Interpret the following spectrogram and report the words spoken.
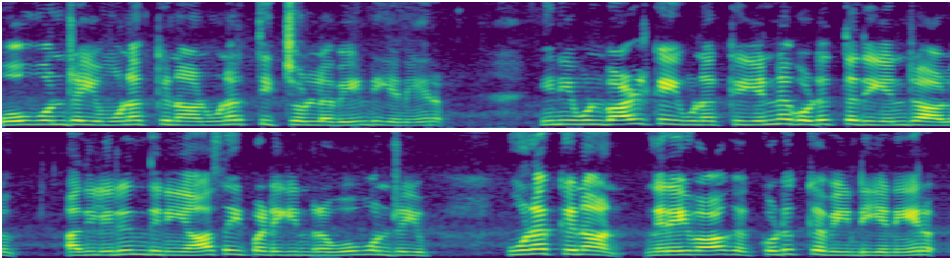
ஒவ்வொன்றையும் உனக்கு நான் உணர்த்தி சொல்ல வேண்டிய நேரம். இனி உன் வாழ்க்கை உனக்கு என்ன கொடுத்தது என்றாலும் அதிலிருந்து நீ ஆசைப்படுகின்ற ஒவ்வொன்றையும் உனக்கு நான் நிறைவாக கொடுக்க வேண்டிய நேரம்.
